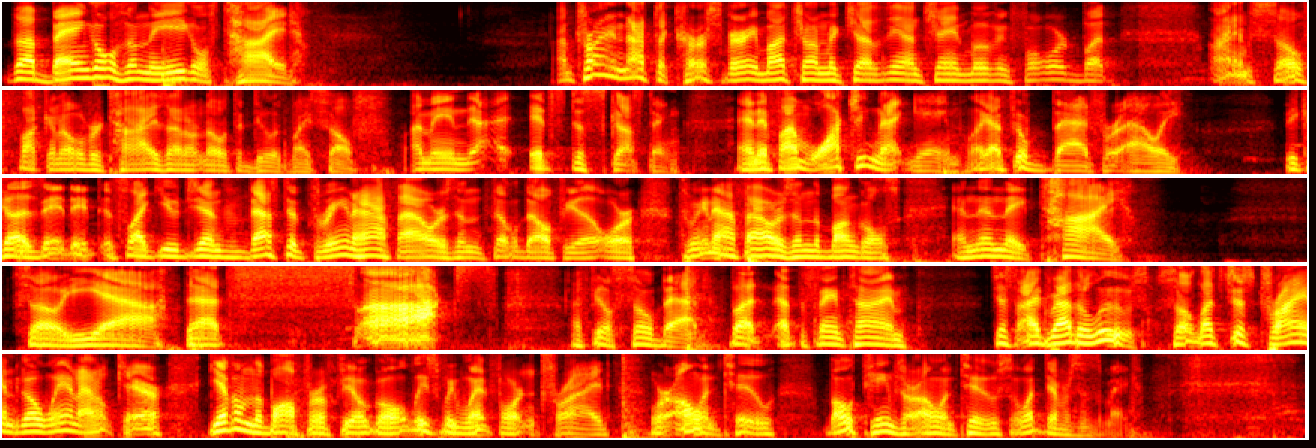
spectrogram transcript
the Bengals and the Eagles tied. I'm trying not to curse very much on McChesney Unchained moving forward, but I am so fucking over ties. I don't know what to do with myself. I mean, it's disgusting. And if I'm watching that game, like I feel bad for Allie because it, it, it's like you invested three and a half hours in Philadelphia or three and a half hours in the Bungles, and then they tie. So yeah, that sucks. I feel so bad, but at the same time, just I'd rather lose. So let's just try and go win. I don't care. Give them the ball for a field goal. At least we went for it and tried. We're 0 2. Both teams are 0 2. So what difference does it make?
